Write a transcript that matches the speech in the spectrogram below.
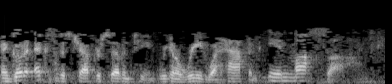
and go to Exodus chapter 17. We're going to read what happened in Massah.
